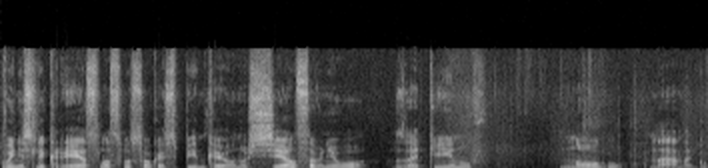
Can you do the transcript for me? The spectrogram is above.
вынесли кресло с высокой спинкой, и он уселся в него, закинув ногу на ногу.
